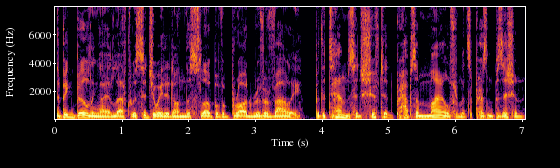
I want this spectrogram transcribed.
The big building I had left was situated on the slope of a broad river valley, but the Thames had shifted perhaps a mile from its present position.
